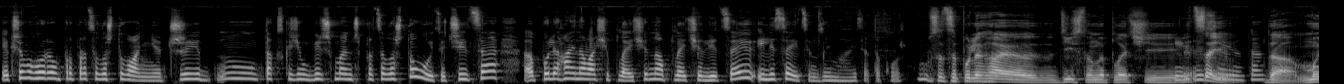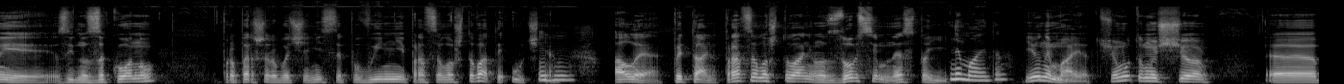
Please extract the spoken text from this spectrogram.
якщо ми говоримо про працевлаштування, чи ну так скажімо, більш-менш працевлаштовується, чи це е, полягає на ваші плечі, на плечі ліцею, і ліцей цим займається також? Ну, все це полягає дійсно на плечі ліцею. ліцею, так. Да, ми, згідно з закону, про перше робоче місце повинні працевлаштувати учня. Але питань працевлаштування у нас зовсім не стоїть. Немає, так? Його немає. Чому? Тому що е,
